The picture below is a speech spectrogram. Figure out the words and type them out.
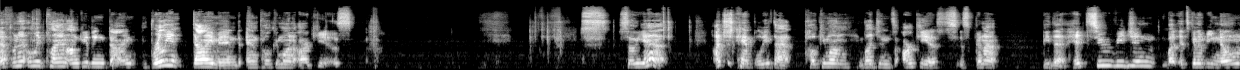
Definitely plan on getting Dime, Brilliant Diamond and Pokemon Arceus. So yeah, I just can't believe that Pokemon Legends Arceus is gonna be the Hisui region, but it's gonna be known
